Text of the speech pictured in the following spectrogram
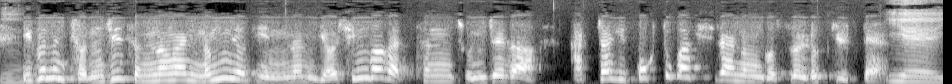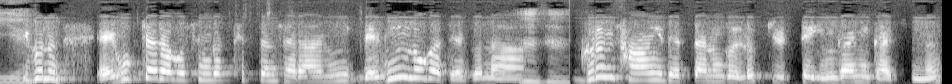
예. 이거는 전지전능한 능력이 있는 여신과 같은 존재가 갑자기 꼭두각시라는 것을 느낄 때, 예, 예. 이거는 애국자라고 생각했던 사람이 내국노가 되거나 음흠. 그런 상황이 됐다는 걸 느낄 때 인간이 가지는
